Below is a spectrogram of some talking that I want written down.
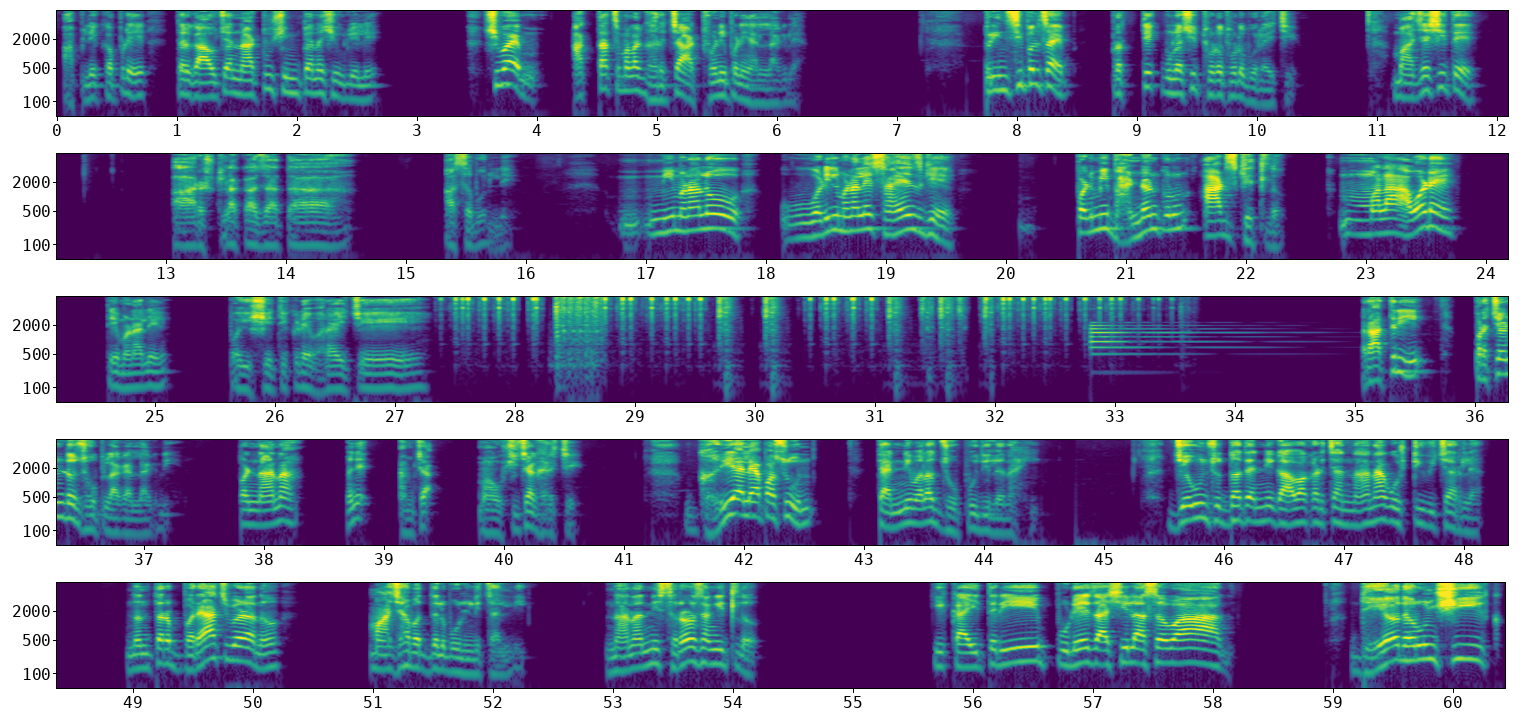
आपले कपडे तर गावच्या नाटू शिंप्यानं शिवलेले. शिवाय आत्ताच मला घरच्या आठवणी पण यायला लागल्या. प्रिन्सिपल साहेब प्रत्येक मुलाशी थोडं थोडं बोलायचे. माझ्याशी ते आर्ट्सला का जाता? असं बोलले. मी म्हणालो वडील म्हणाले सायन्स घे. पण मी भांडण करून आर्ट्स घेतलं. मला आवड आहे. ते म्हणाले पैसे तिकडे भरायचे. रात्री प्रचंड झोप लागायला लागली. पण नाना म्हणजे आमच्या मावशीच्या घरचे घरी आल्यापासून त्यांनी मला झोपू दिलं नाही. जेवून सुद्धा त्यांनी गावाकडच्या नाना गोष्टी विचारल्या. नंतर बऱ्याच वेळानं माझ्याबद्दल बोलणी चालली. नानांनी सरळ सांगितलं की काहीतरी पुढे जाशील असं वाग. ध्येय धरून शिक.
